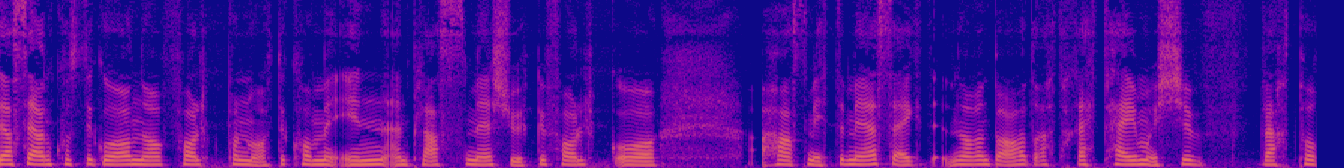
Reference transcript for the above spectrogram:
der ser en hvordan det går når folk på en måte kommer inn en plass med syke folk og har smitte med seg. Når en bare har dratt rett hjem og ikke vært på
